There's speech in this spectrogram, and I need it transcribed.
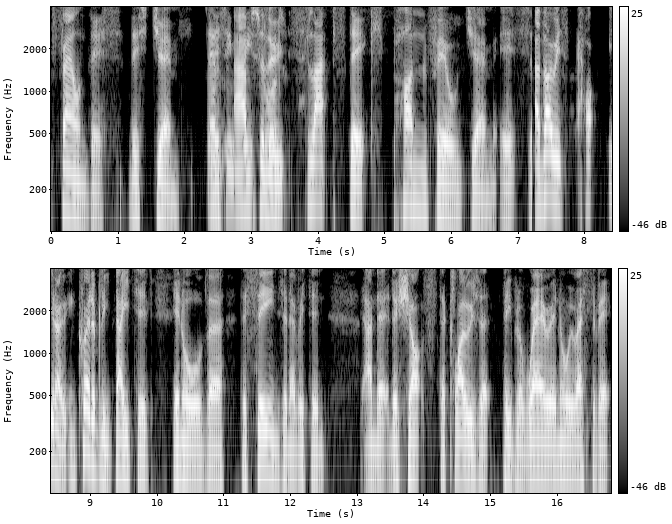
found this this gem. They haven't this seen Police absolute Squad. slapstick pun-filled gem. It's although it's you know incredibly dated in all the the scenes and everything, and the the shots, the clothes that people are wearing, all the rest of it.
